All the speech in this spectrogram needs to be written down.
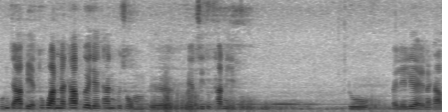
ผมจะอัปเดตทุกวันนะครับ เพื่อจะให้ท่านผู้ชมหรือเอฟซีทุกท่านนี่ดูไปเรื่อยๆนะครับ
